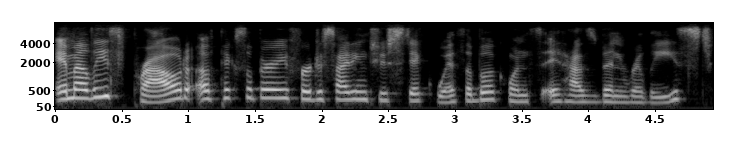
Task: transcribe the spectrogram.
am at least proud of Pixelberry for deciding to stick with a book once it has been released.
